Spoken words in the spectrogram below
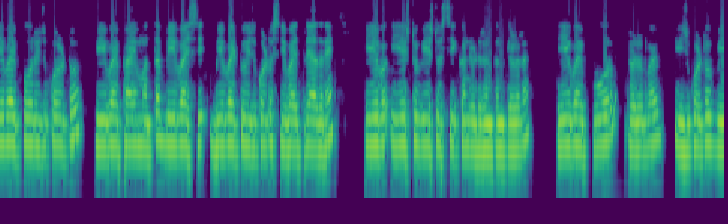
A by four is equal to B by five ಮತ್ತು B by C B by two is equal to C by three ಆದರೆ A by is to B ಎಷ್ಟು ಸಿ ಕಂಡು ಹಿಡಿರಿ ಅಂತ ಹೇಳಿದ್ರೆ A by four divided by is equal to B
